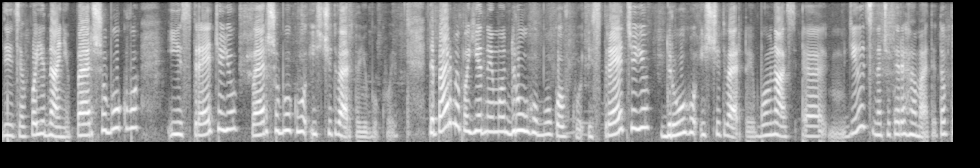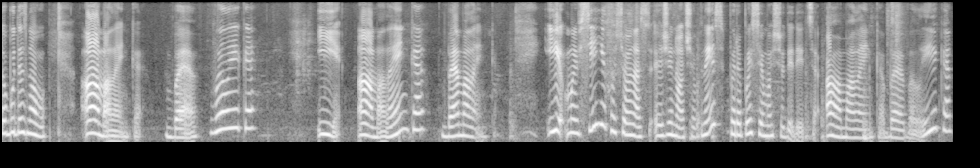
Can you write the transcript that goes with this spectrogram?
дивіться, в поєднанні першу букву із третьою, першу букву із четвертою буквою. Тепер ми поєднуємо другу буковку із третьою, другу із четвертою, бо в нас е, ділиться на чотири гамети. Тобто буде знову А маленьке, Б велике, і А маленьке, Б маленьке. І ми всі їх, ось у нас е, жіноче вниз, переписуємо сюди. Дивіться, А маленьке, Б велике,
